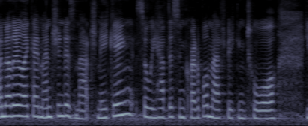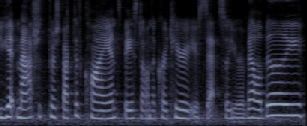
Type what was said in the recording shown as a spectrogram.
Another, like I mentioned, is matchmaking. So we have this incredible matchmaking tool. You get matched with prospective clients based on the criteria you set. So your availability,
